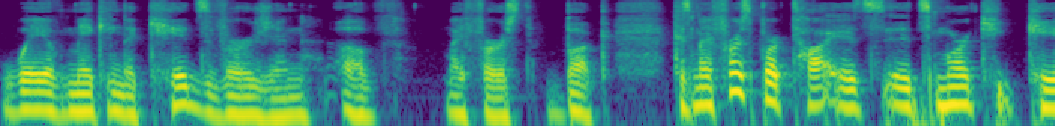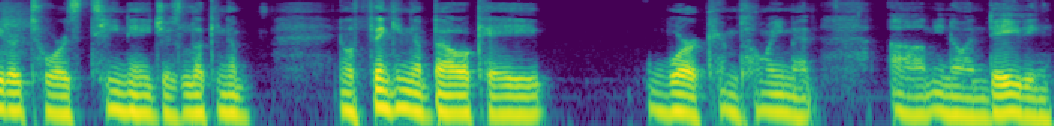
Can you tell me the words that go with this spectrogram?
way of making the kids' version of my first book because my first book taught it's it's more c- catered towards teenagers looking at you know thinking about okay work employment um, you know and dating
